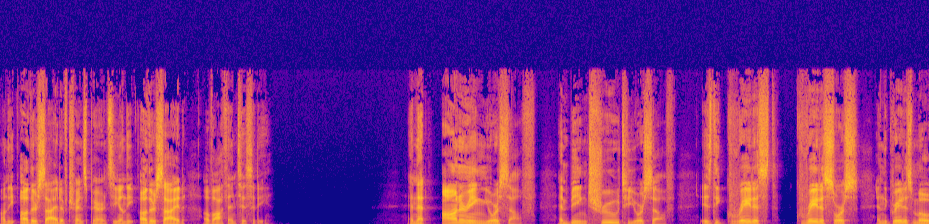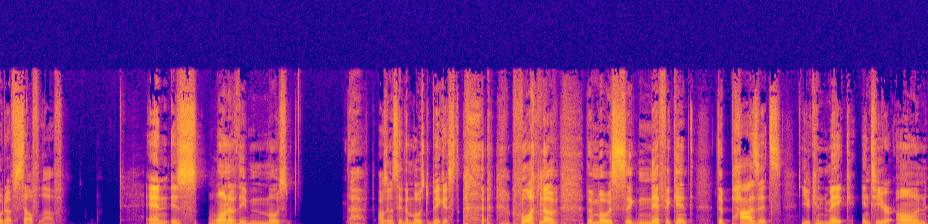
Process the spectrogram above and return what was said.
on the other side of transparency, on the other side of authenticity and that honoring yourself and being true to yourself is the greatest, greatest source and the greatest mode of self love. And is one of the most, uh, I was going to say the most biggest, one of the most significant deposits you can make into your own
